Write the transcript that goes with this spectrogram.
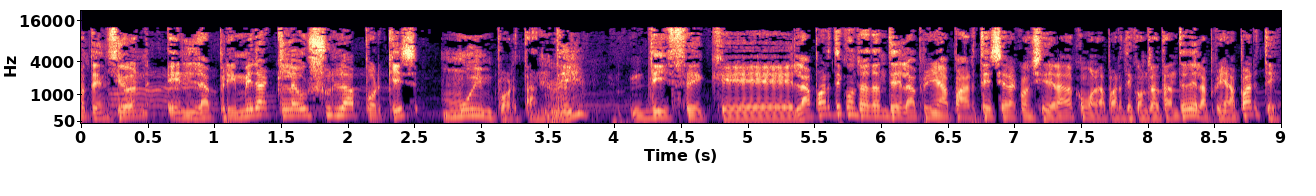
su atención en la primera cláusula porque es muy importante. Dice que la parte contratante de la primera parte será considerada como la parte contratante de la primera parte.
